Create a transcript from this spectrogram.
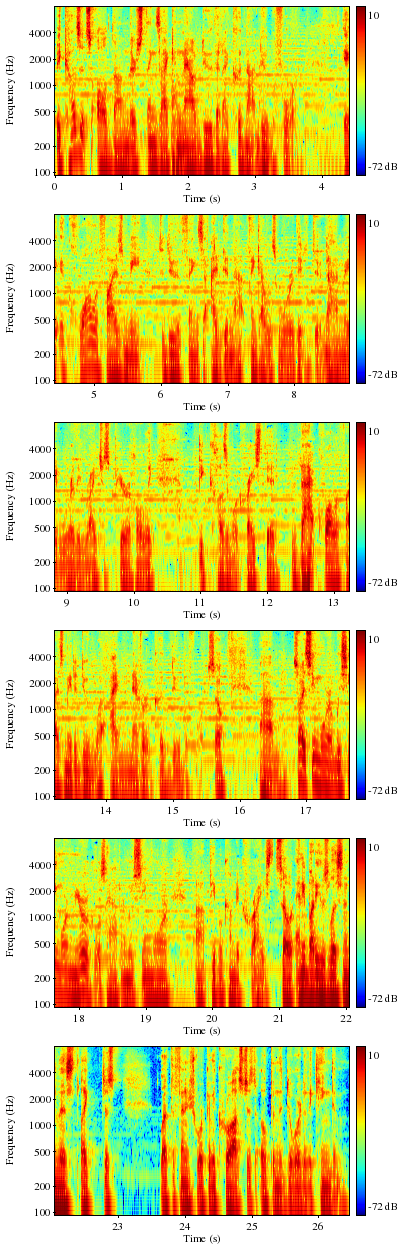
Because it's all done, there's things I can now do that I could not do before. It, it qualifies me to do the things that I did not think I was worthy to do. Now I'm made worthy, righteous, pure, holy because of what Christ did. That qualifies me to do what I never could do before. So, um, so I see more. We see more miracles happen. We see more uh, people come to Christ. So anybody who's listening to this, like, just let the finished work of the cross just open the door to the kingdom.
